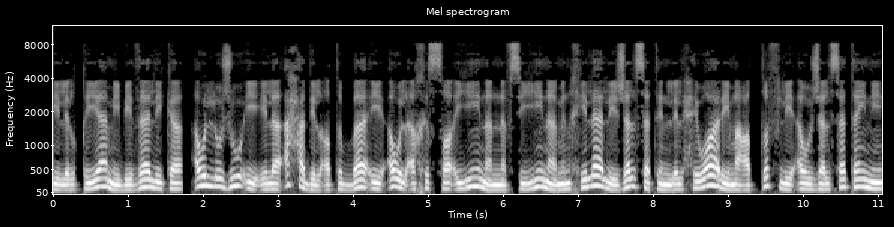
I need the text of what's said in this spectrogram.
للقيام بذلك، أو اللجوء إلى أحد الأطباء أو الأخصائيين النفسيين من خلال جلسة للحوار مع الطفل أو جلسة جلستين،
